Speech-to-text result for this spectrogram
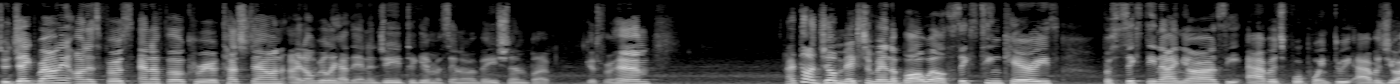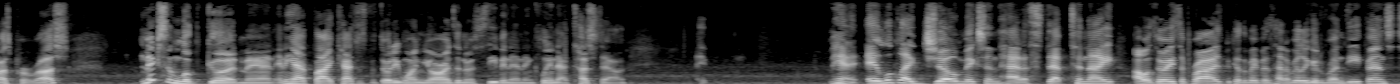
to Jake Browning on his first NFL career touchdown. I don't really have the energy to give him a standing ovation, but good for him. I thought Joe Mixon ran the ball well 16 carries for 69 yards. He averaged 4.3 average yards per rush. Mixon looked good, man, and he had five catches for 31 yards in the receiving end, including that touchdown. Man, it looked like Joe Mixon had a step tonight. I was very surprised because the Ravens had a really good run defense.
